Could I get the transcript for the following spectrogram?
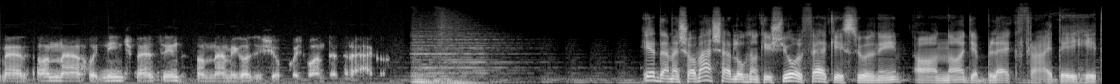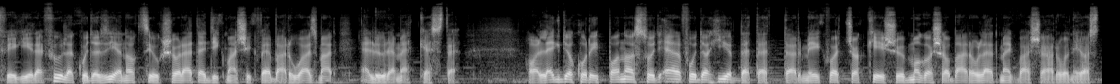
mert annál, hogy nincs benzin, annál még az is jobb, hogy van, de drága. Érdemes a vásárlóknak is jól felkészülni a nagy Black Friday hétvégére, főleg, hogy az ilyen akciók sorát egyik-másik webáruház már előre megkezdte. A leggyakoribb panasz, hogy elfogy a hirdetett termék, vagy csak később magasabb áron lehet megvásárolni azt,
